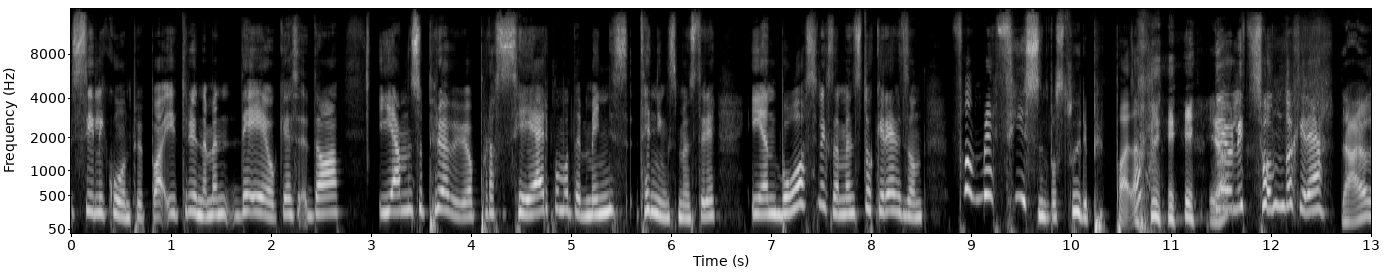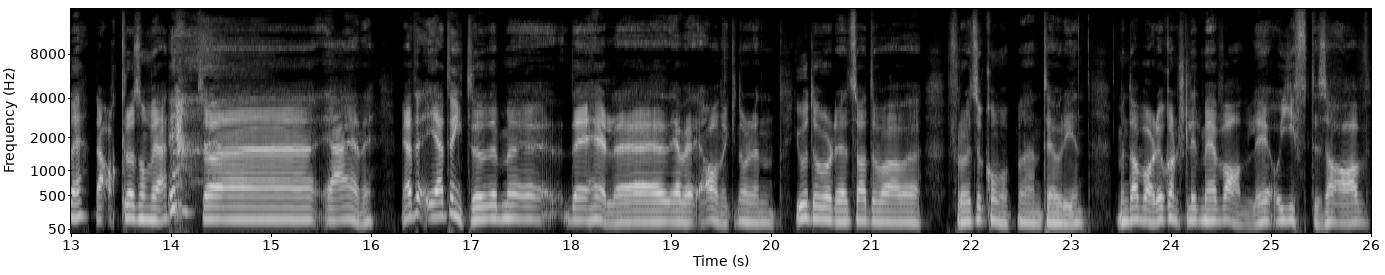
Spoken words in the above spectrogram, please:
silikonpupper i trynet, men det er jo ikke Da Igjen så prøver vi å plassere på en måte menns tenningsmønster i, i en bås, liksom, mens dere er litt sånn Faen, ble fysen på store pupper i dag? Det er jo litt sånn dere er. det er jo det. Det er akkurat sånn vi er. Så øh, jeg er enig. Men jeg, jeg tenkte det med det hele jeg, vet, jeg aner ikke når den Jo, det var det du sa, at det var Freud som kom opp med den teorien. Men da var det jo kanskje litt mer vanlig å gifte seg av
